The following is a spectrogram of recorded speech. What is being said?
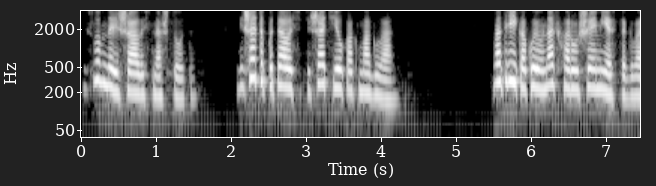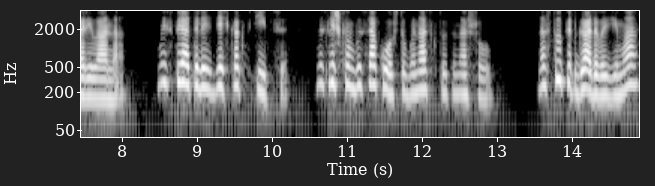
и словно решалась на что-то. Мишата пыталась утешать ее как могла. «Смотри, какое у нас хорошее место», — говорила она. «Мы спрятались здесь, как птицы. Мы слишком высоко, чтобы нас кто-то нашел. Наступит гадова зима,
